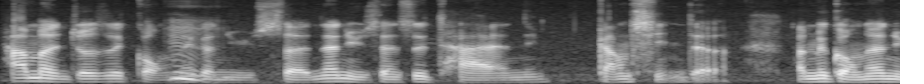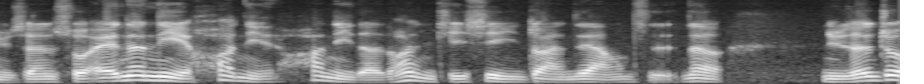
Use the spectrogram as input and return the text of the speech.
他们就是拱那个女生，那女生是弹钢琴的，他们拱那女生说：“哎，那你也换你换你的，换你即兴一段这样子。”那女生就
